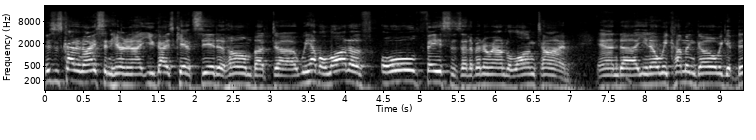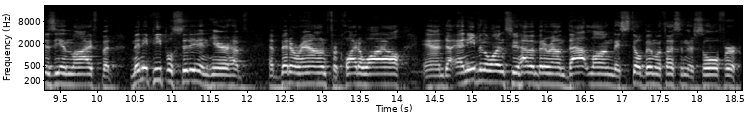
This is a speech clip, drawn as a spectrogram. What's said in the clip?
This is kind of nice in here tonight. You guys can't see it at home, but uh, we have a lot of old faces that have been around a long time. And, uh, you know, we come and go, we get busy in life, but many people sitting in here have, have been around for quite a while. And, uh, and even the ones who haven't been around that long, they've still been with us in their soul for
